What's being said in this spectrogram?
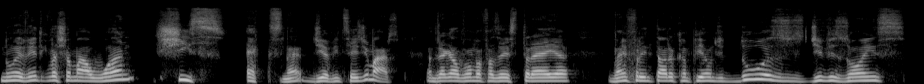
num evento que vai chamar One XX, né? Dia 26 de março. André Galvão vai fazer a estreia vai enfrentar o campeão de duas divisões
